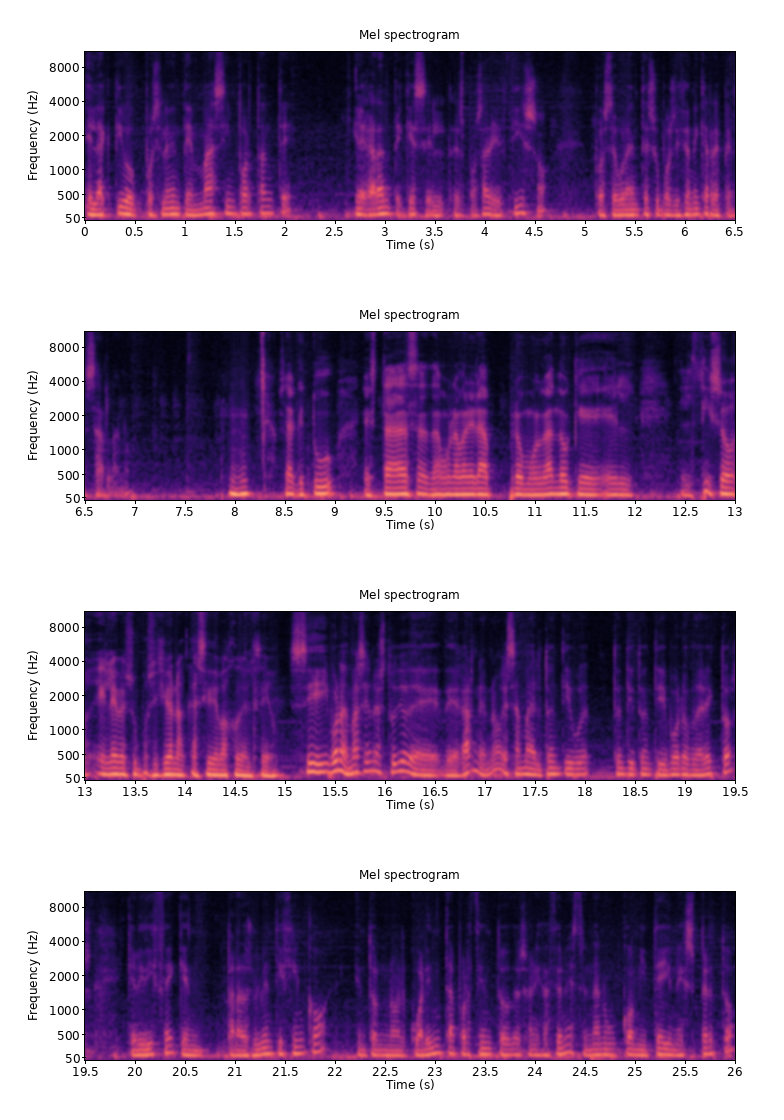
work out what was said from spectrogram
el activo posiblemente más importante, el garante, que es el responsable, el CISO, pues seguramente su posición hay que repensarla. ¿no? O sea que tú estás de alguna manera promulgando que el, el CISO eleve su posición a casi debajo del CEO. Sí, bueno, además hay un estudio de, de Gartner, ¿no? Que se llama el 20 2020 Board of Directors, que le dice que para 2025 en torno al 40% de las organizaciones tendrán un comité y un experto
